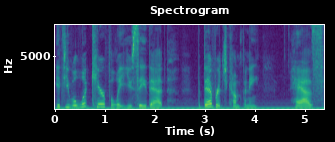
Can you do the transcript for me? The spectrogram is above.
If you will look carefully, you see that the beverage company has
